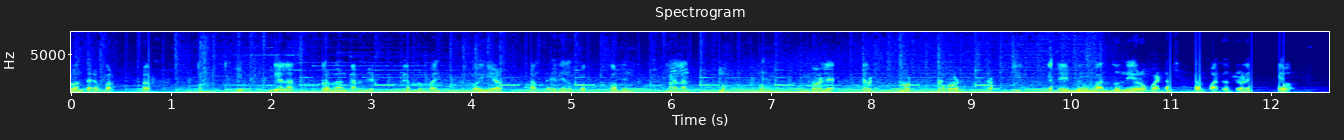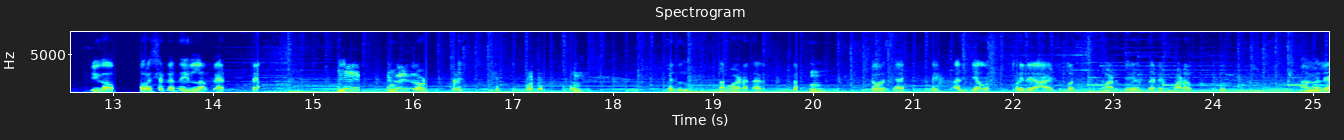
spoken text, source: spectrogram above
ಅಂತಾರೆ ಬರ್ತಾರೆ ಎಲ್ಲ ನಾನು ಕರೆದು ಹೋಗಿ ಹೇಳ್ತಾ ಇದ್ದೀನಿ ಗೊತ್ತಿಲ್ಲ ಎಲ್ಲ ಒಳ್ಳೆ ಮೊದಲು ನೀರು ಬಟ್ಟ ಒಳಗೆ ಈಗ ಅವಶ್ಯಕತೆ ಇಲ್ಲ. ಬೇರೆ. ವ್ಯವಸ್ಥೆ. ಅದಕ್ಕೆ ಅವ್ರಿಗೆ ಆಯ್ತು ಬಸ್ ಮಾಡ್ತೀವಿ ಅಂತಾನೆ ಮಾಡೋದು ಆಮೇಲೆ.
